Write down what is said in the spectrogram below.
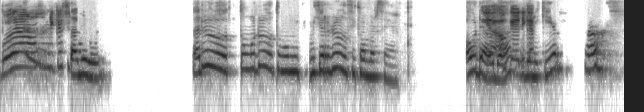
Boleh langsung dikasih Tadi dulu. Tadi dulu, tunggu dulu, tunggu mi- mikir dulu e-commerce-nya. Oh, udah, Ya, udah, oke udah dikasih mikir.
